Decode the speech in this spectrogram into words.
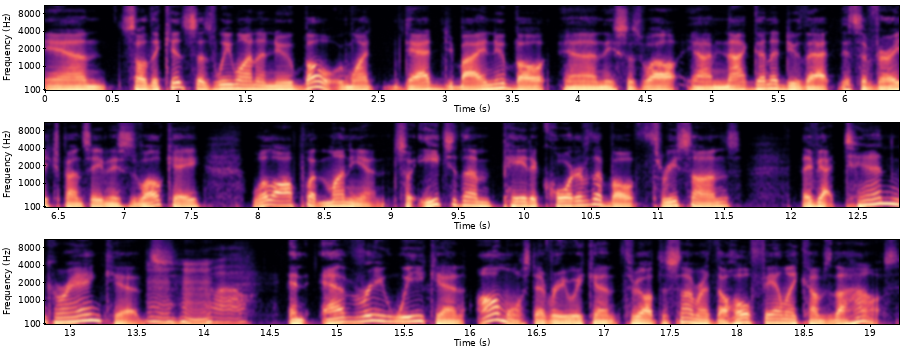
And so the kid says, We want a new boat. We want dad to buy a new boat. And he says, Well, I'm not going to do that. It's a very expensive. And he says, Well, okay, we'll all put money in. So each of them paid a quarter of the boat, three sons. They've got 10 grandkids. Wow. And every weekend, almost every weekend throughout the summer, the whole family comes to the house.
